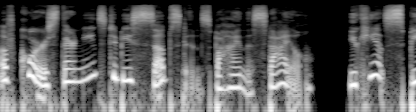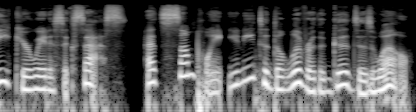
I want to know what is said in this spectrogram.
Of course, there needs to be substance behind the style. You can't speak your way to success. At some point, you need to deliver the goods as well.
